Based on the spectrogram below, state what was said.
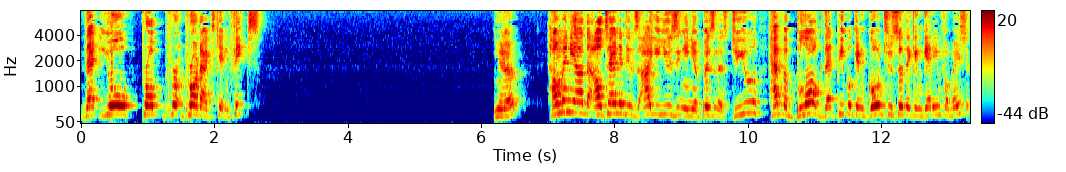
that your pro- pro- product can fix. You know? How many other alternatives are you using in your business? Do you have a blog that people can go to so they can get information?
